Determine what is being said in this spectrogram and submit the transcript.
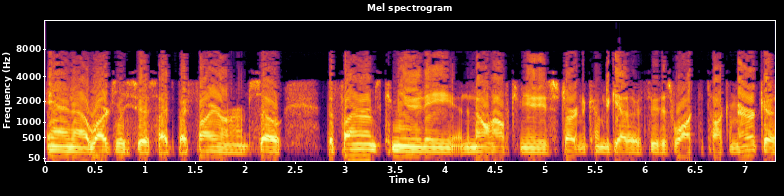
and uh, largely suicides by firearms. So the firearms community and the mental health community is starting to come together through this Walk the Talk America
